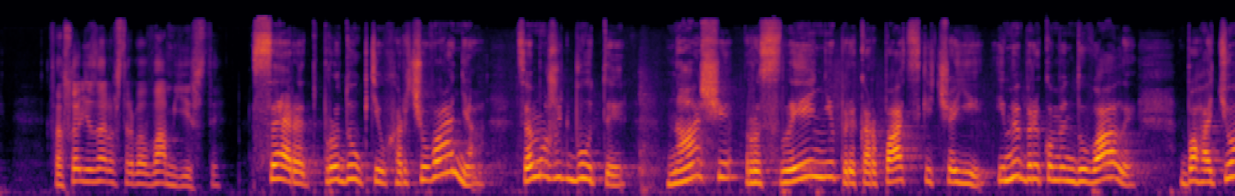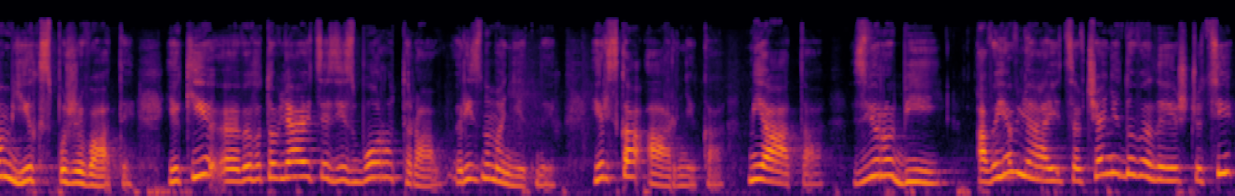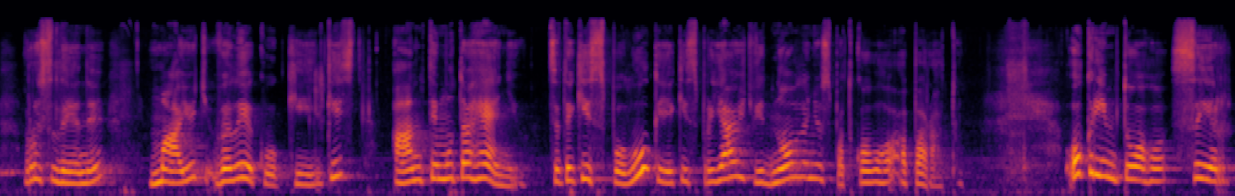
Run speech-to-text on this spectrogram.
Фасолі зараз треба вам їсти. Серед продуктів харчування це можуть бути наші рослинні прикарпатські чаї. І ми б рекомендували багатьом їх споживати, які е, виготовляються зі збору трав різноманітних: гірська арніка, м'ята, звіробій. А виявляється, вчені довели, що ці рослини мають велику кількість антимутагенів. Це такі сполуки, які сприяють відновленню спадкового апарату. Окрім того, сир,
